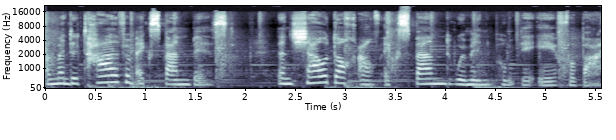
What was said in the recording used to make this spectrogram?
Und wenn du Teil vom Expand bist, dann schau doch auf expandwomen.de vorbei.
